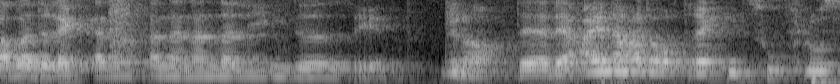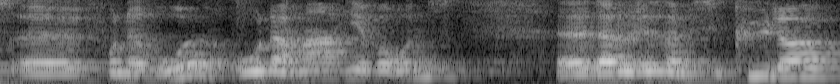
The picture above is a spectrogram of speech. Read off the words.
aber direkt aneinanderliegende Seen. Genau, der, der eine hat auch direkt einen Zufluss äh, von der Ruhr, ohne Haar hier bei uns. Äh, dadurch ist er ein bisschen kühler,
